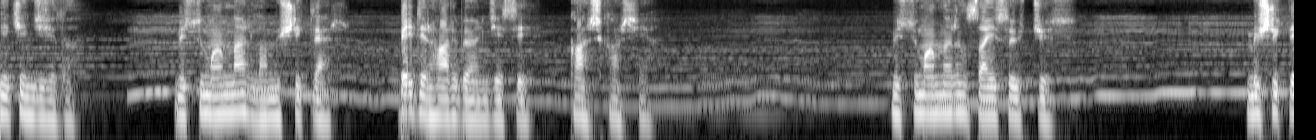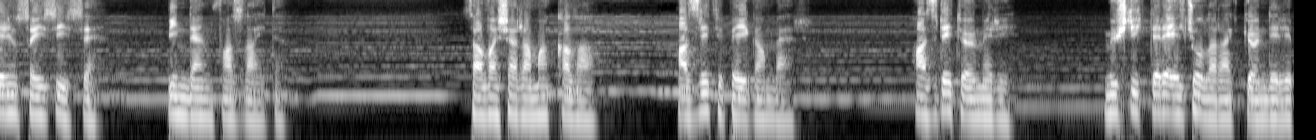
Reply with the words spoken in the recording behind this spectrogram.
ikinci yılı. Müslümanlarla müşrikler Bedir Harbi öncesi karşı karşıya. Müslümanların sayısı 300 Müşriklerin sayısı ise binden fazlaydı. Savaşa ramak kala Hazreti Peygamber Hazreti Ömer'i müşriklere elçi olarak gönderip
